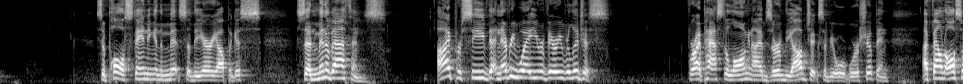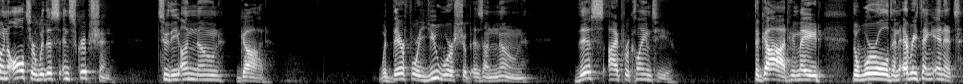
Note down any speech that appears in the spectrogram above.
So, Paul, standing in the midst of the Areopagus, said, Men of Athens, I perceive that in every way you are very religious. For I passed along and I observed the objects of your worship, and I found also an altar with this inscription To the unknown God. What therefore you worship as unknown, this I proclaim to you. The God who made the world and everything in it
